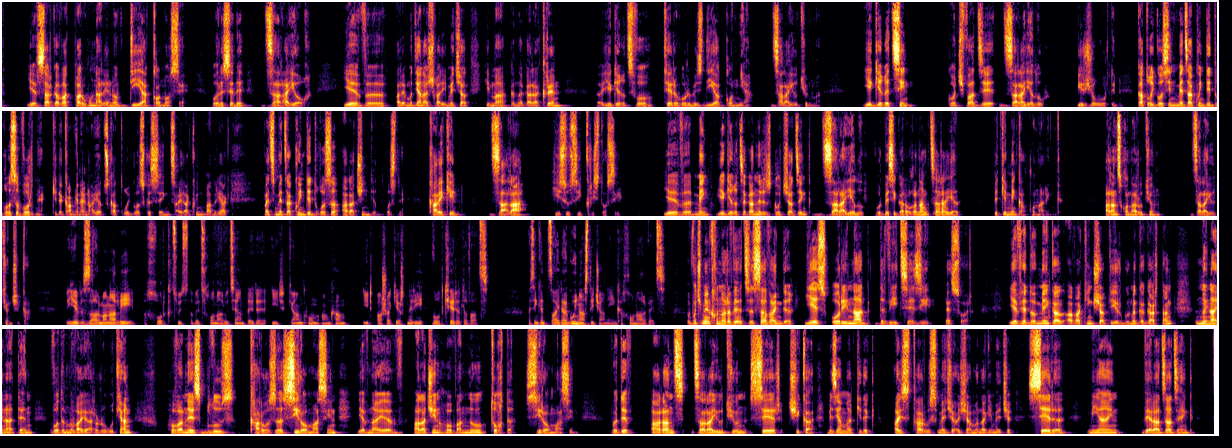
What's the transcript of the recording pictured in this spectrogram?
եւ Սարգսակ Փարուհունարենով դիակոնոս է, որը սել է ծառայող եւ արևմտյան աշխարհի մեջ հիմա կնկարագրեն եկեղեցվո թերը որպես դիակոնիա ծառայությունը եկեղեցին կոչված է ծառայելու իր ժողովրդին կաթողիկոսին մեծակույն դիդրոսը ո՞րն է գիտեք ամենայն հայոց կաթողիկոս կսենք ծայրակույն բադրիակ բայց մեծակույն դիդրոսը առաջին դիդրոսն է քարեկին զարա Հիսուսի Քրիստոսի եւ մենք եկեղեցականներս գոչած ենք զարայելու որբեսի կարողանանք զարայել պետք է մենք ալխոնարենք առանց խոնարհություն զարայություն չի կա եւ զարմանալի խորք ցույց տվեց խոնարհության տերը իր կյանքում անգամ իր աշակերտների ոդքերը լված Այսինքն ծայրագույն աստիճանի ինքը խոնարհվեց։ Ոչ միայն խոնարհվեց, սավ այնտեղ ես օրինակ դվի ցեզի այսօր։ Եվ հետո մենք ալ ավակինք շաբթի երկունը կգարտանք նույն այնատեն ոտնվայ առողության Հովանես Բլուզ Կարոզը սիրո մասին եւ նաեւ առաջին Հովաննու թուղթը սիրո մասին, որտեղ առանց ծառայություն սեր չի կա։ Մեզ համար գիտեք այս թարուս մեջ այս ժամանակի մեջ սերը միայն վերածած ենք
